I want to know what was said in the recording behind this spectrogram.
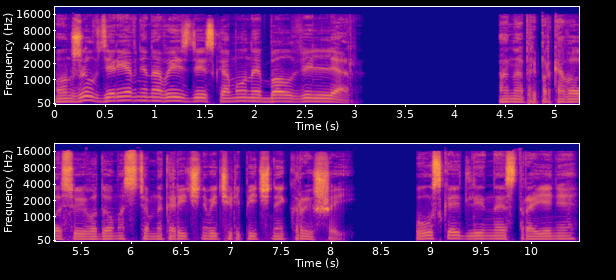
он жил в деревне на выезде из коммуны Балвилляр. Она припарковалась у его дома с темно-коричневой черепичной крышей. Узкое длинное строение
